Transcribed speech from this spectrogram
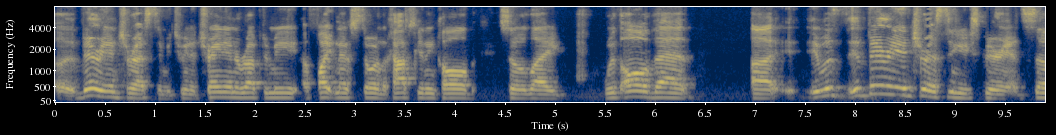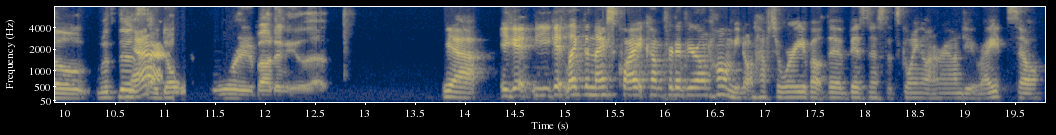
uh, very interesting between a train interrupting me, a fight next door, and the cops getting called. So like with all of that, uh, it, it was a very interesting experience. So with this, Yeah. I don't have to worry about any of that. Yeah, you get you get like the nice quiet comfort of your own home. You don't have to worry about the business that's going on around you, right? So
